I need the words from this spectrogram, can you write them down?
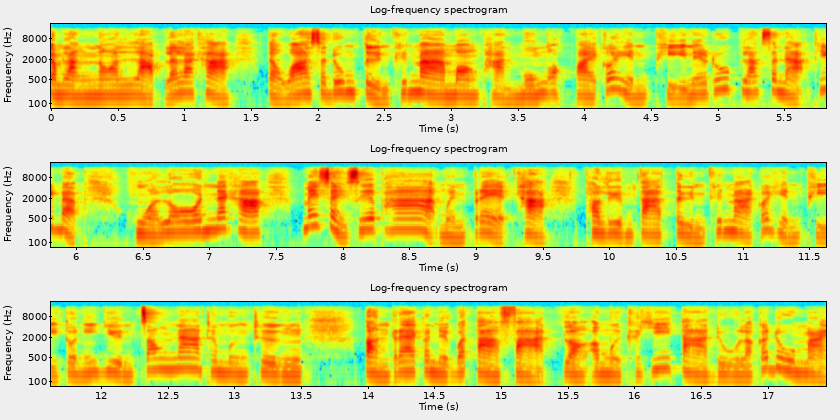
กำลังนอนหลับแล้วล่ะค่ะ แต่ว่าสะดุ้งตื่นขึ้นมามองผ่านมุ้งออกไปก็เห็นผีในรูปลักษณะที่แบบหัวโล้นนะคะ ไม่ใส่เสื้อผ้าเหมือนเปรตค่ะ พอลืมตาตื่นขึ้นมาก็เห็นผีตัวนี้ยืนจ้องหน้าทะมึงถึง ตอนแรกก็นึกว่าตาฝาด ลองเอามือขยี้ตาดูแล้วก็ดูใหม่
